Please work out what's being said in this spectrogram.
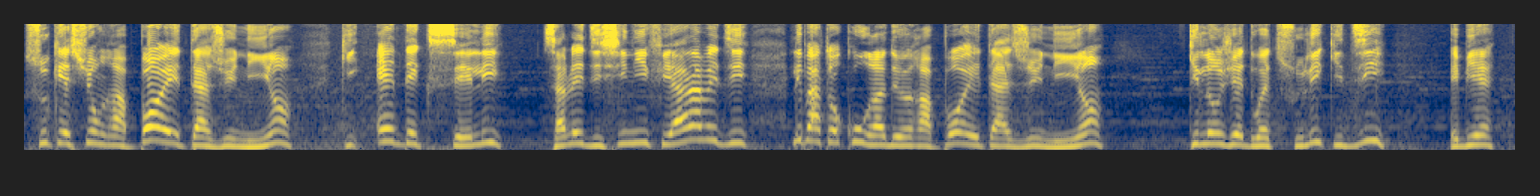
sou kesyon rapor Etat-Unis an ki endekse li Sa vle di signifi, an ave di, li bat o kouran de rapor Etasunian ki lonje dwet sou li ki di, ebyen, eh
